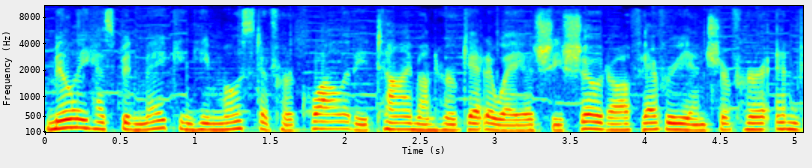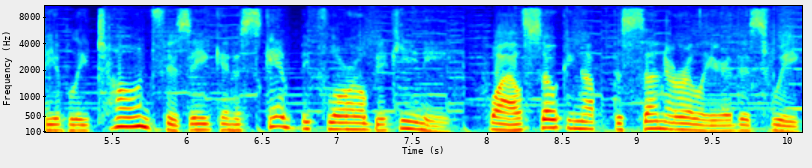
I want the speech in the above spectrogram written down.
Millie has been making he most of her quality time on her getaway as she showed off every inch of her enviably toned physique in a skimpy floral bikini while soaking up the sun earlier this week.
